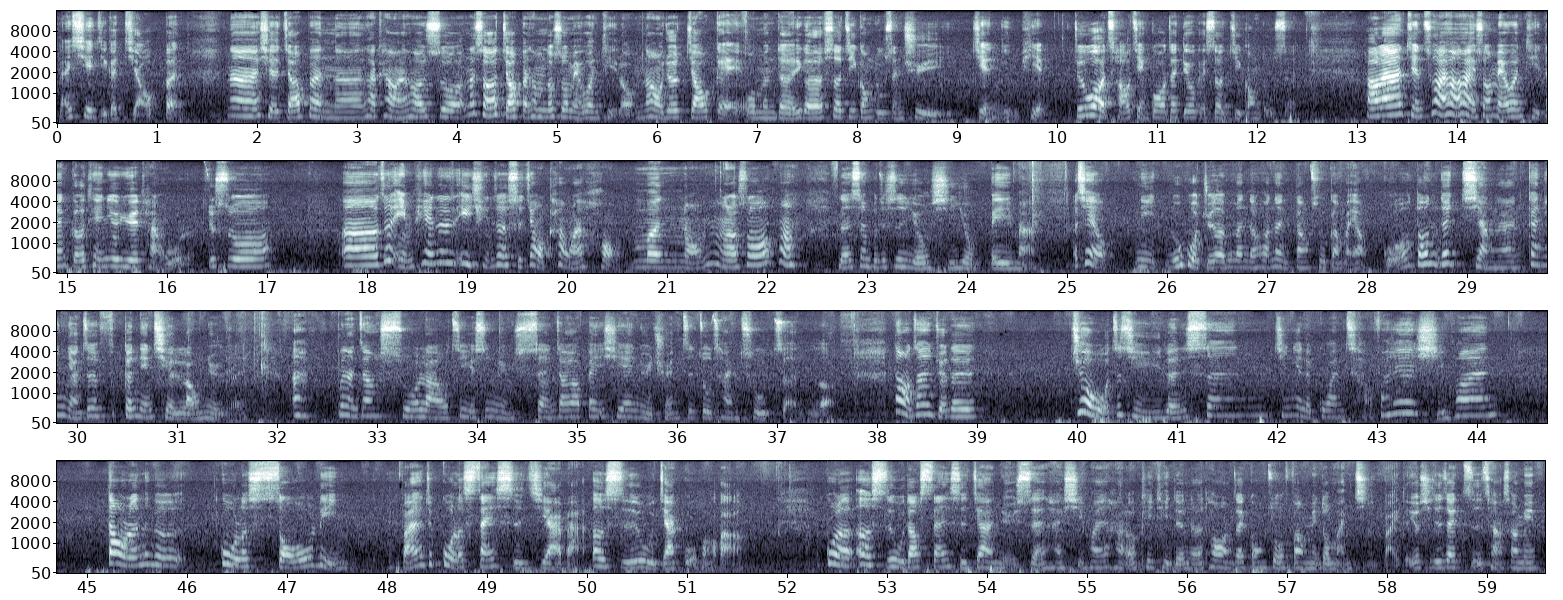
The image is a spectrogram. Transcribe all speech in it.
来写几个脚本。那写脚本呢，他看完后说，那时候脚本他们都说没问题咯，那我就交给我们的一个设计工读生去剪影片。就是我草剪过，再丢给设计工读生。好啦，剪出来后他也说没问题，但隔天又约谈我了，就说，呃，这影片这疫情这个时间我看完好闷哦。我说，哼，人生不就是有喜有悲吗？而且你如果觉得闷的话，那你当初干嘛要过？都你在讲啊，干你娘这更年期的老女人啊，不能这样说啦，我自己也是女生，这样要被一些女权自助餐出征了。但我真的觉得。就我自己人生经验的观察，发现喜欢到了那个过了首领，反正就过了三十加吧，二十五加国华吧，过了二十五到三十加的女生还喜欢 Hello Kitty 的呢，通常在工作方面都蛮直白的，尤其是在职场上面，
